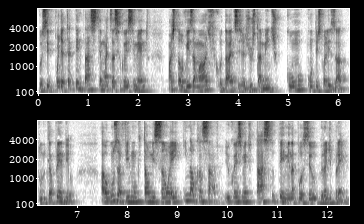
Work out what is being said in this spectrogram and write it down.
você pode até tentar sistematizar seu conhecimento, mas talvez a maior dificuldade seja justamente como contextualizar tudo que aprendeu. Alguns afirmam que tal missão é inalcançável e o conhecimento tácito termina por ser o grande prêmio.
